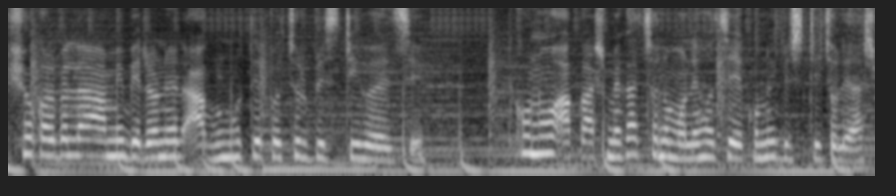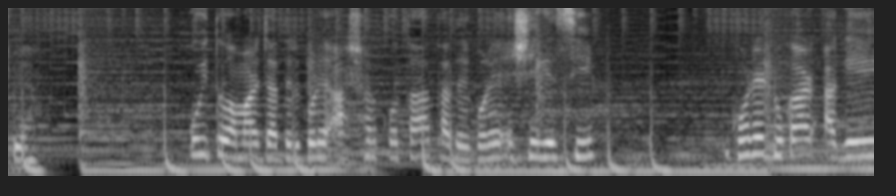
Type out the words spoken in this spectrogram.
সকালবেলা আমি বেরোনোর আগ মুহূর্তে প্রচুর বৃষ্টি হয়েছে। কোনো আকাশ মেঘাচ্ছন্ন মনে হচ্ছে, এখনই বৃষ্টি চলে আসবে। ওই তো আমার যাদের ঘরে আসার কথা, তাদের ঘরে এসে গেছি। ঘরে ঢোকার আগেই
